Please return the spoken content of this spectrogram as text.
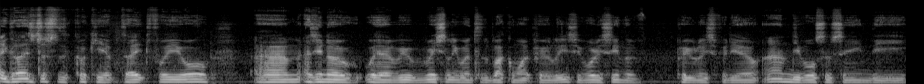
Hey guys, just a quickie update for you all. Um, as you know, we, we recently went to the black and white pre-release. You've already seen the pre-release video, and you've also seen the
